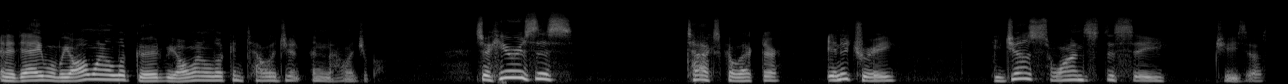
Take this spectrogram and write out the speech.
In a day when we all want to look good, we all want to look intelligent and knowledgeable. So here is this tax collector in a tree he just wants to see Jesus.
